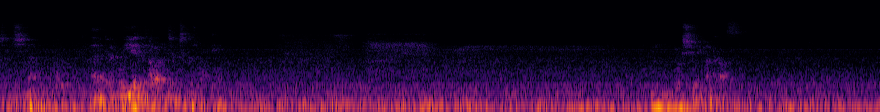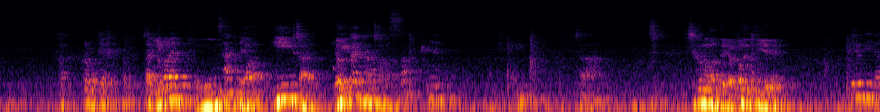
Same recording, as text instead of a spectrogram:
잠시만. 나는 그 위에 다 왔는지 체크 좀 할게. 음, 역시 여기만 다 왔어. 자, 그럼 볼게. 자, 이번엔 동사인데요. 이, 자, 여기까지 다 적었어? 네. 오케이. 자, 지- 지금은 어때? 몇 퍼센트 이해돼? 여기다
